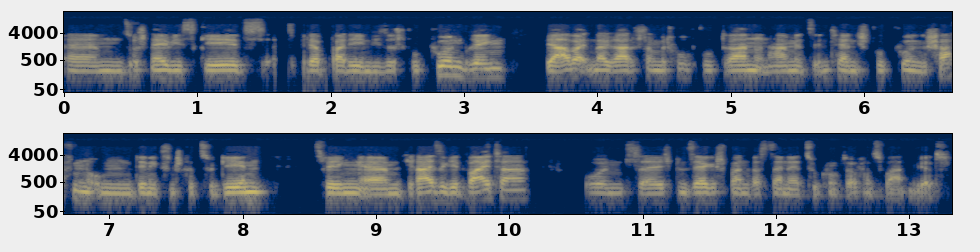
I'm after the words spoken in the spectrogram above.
ähm, so schnell wie es geht Speed Buddy in diese Strukturen bringen. Wir arbeiten da gerade schon mit Hochdruck dran und haben jetzt intern die Strukturen geschaffen, um den nächsten Schritt zu gehen. Deswegen ähm, die Reise geht weiter. Und äh, ich bin sehr gespannt, was da in der Zukunft auf uns warten wird.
